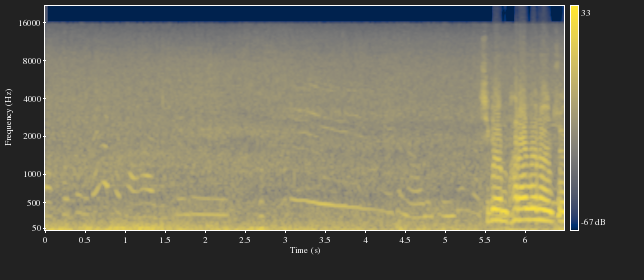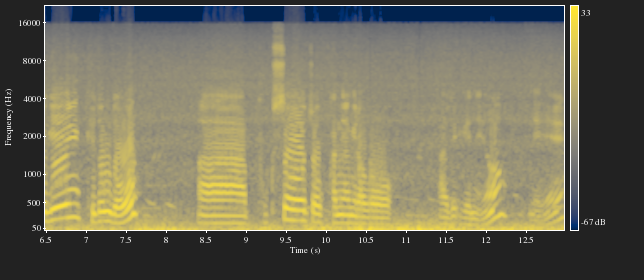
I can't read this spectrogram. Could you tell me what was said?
어, 보통 맨 앞에 강아지. 에서 나오는 동전 지금 바라보는 쪽이 규동도 아, 북서 쪽 방향이라고 봐야 되겠네요. 네.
